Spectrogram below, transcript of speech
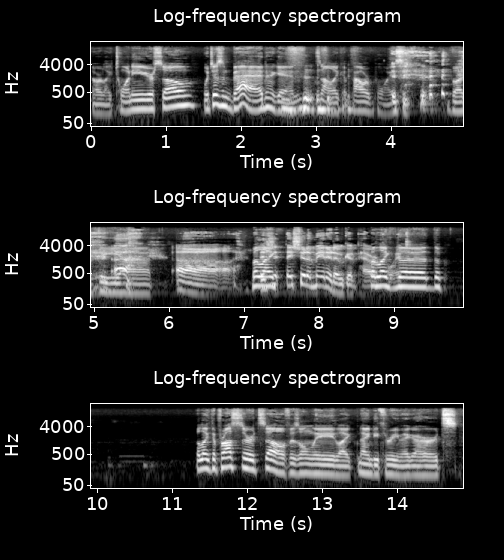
or like 20 or so, which isn't bad. Again, it's not like a PowerPoint, but the uh, uh, But they, like- they should have made it a good PowerPoint. but like the the but like the processor itself is only like 93 megahertz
